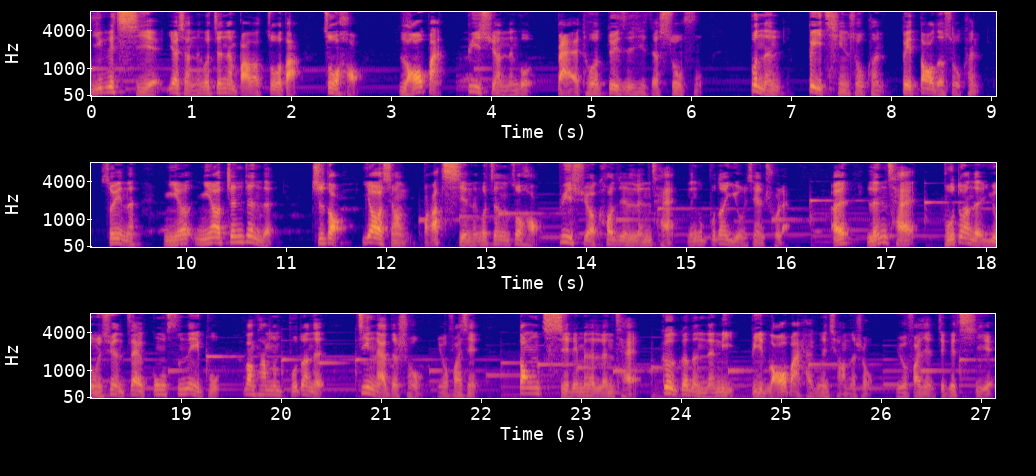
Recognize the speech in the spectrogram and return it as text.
一个企业要想能够真正把它做大做好，老板必须要能够摆脱对自己的束缚，不能被情所困，被道德所困。所以呢，你要你要真正的知道，要想把企业能够真正做好，必须要靠这些人才能够不断涌现出来。而人才不断的涌现在公司内部，让他们不断的进来的时候，你会发现，当企业里面的人才个个的能力比老板还更强的时候，你会发现这个企业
